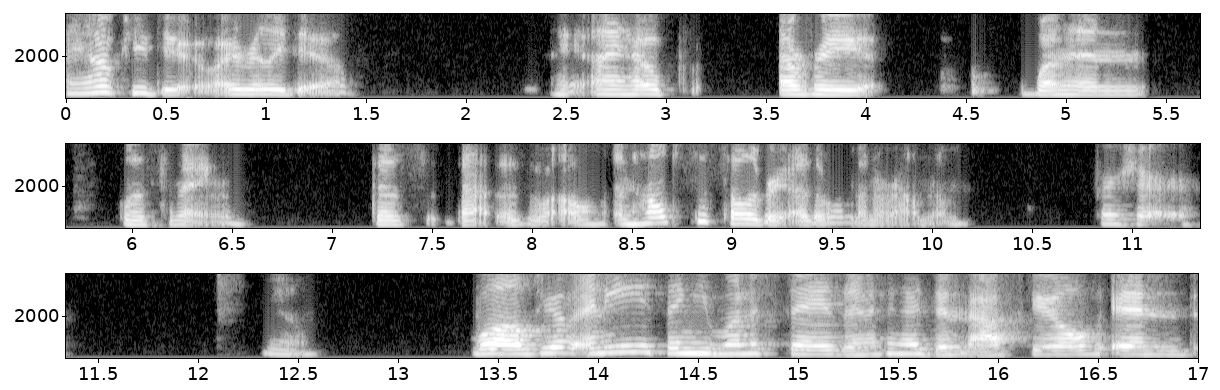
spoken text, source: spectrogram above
I hope you do. I really do. I, I hope every woman listening does that as well and helps to celebrate other women around them. For sure. Yeah. Well, do you have anything you want to say? Is there anything I didn't ask you? And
